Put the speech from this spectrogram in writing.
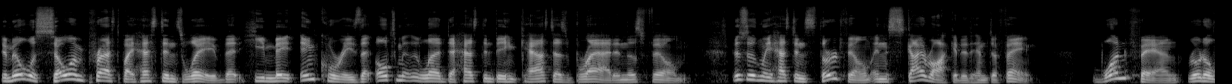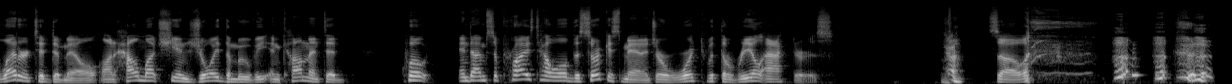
DeMille was so impressed by Heston's wave that he made inquiries that ultimately led to Heston being cast as Brad in this film. This was only Heston's third film and skyrocketed him to fame. One fan wrote a letter to DeMille on how much she enjoyed the movie and commented, quote, and I'm surprised how well the circus manager worked with the real actors. so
